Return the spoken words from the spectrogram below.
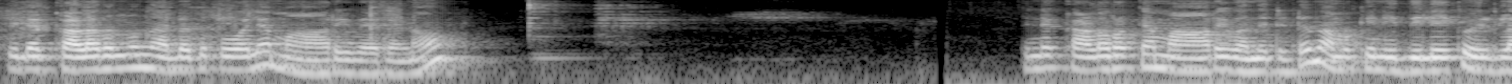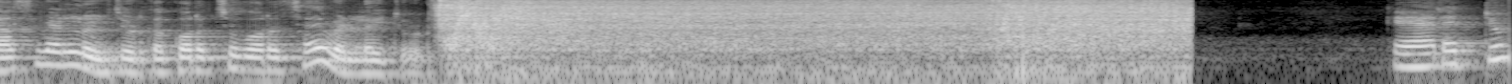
ഇതിന്റെ കളറൊന്നും നല്ലതുപോലെ മാറി വരണം. ഇതിന്റെ കളറൊക്കെ മാറി വന്നിട്ടുണ്ട്. നമുക്കിനി ഇതിലേക്ക് ഒരു ഗ്ലാസ് വെള്ളം ഒഴിച്ചു കൊടുക്കാം. കുറച്ച് കുറച്ചായി വെള്ളം ഒഴിച്ചു കൊടുക്കാം. ക്യാരറ്റും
